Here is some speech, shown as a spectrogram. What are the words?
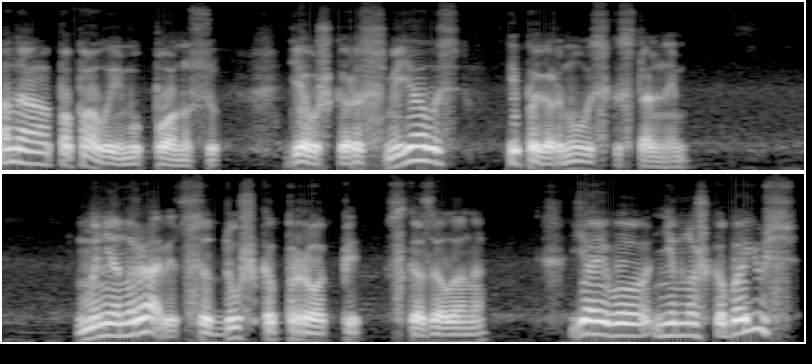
Она попала ему по носу. Девушка рассмеялась и повернулась к остальным. «Мне нравится душка Проппи», — сказала она. «Я его немножко боюсь,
